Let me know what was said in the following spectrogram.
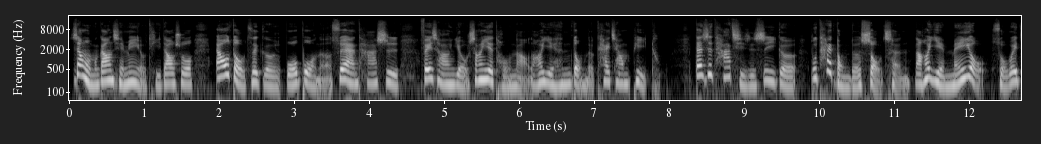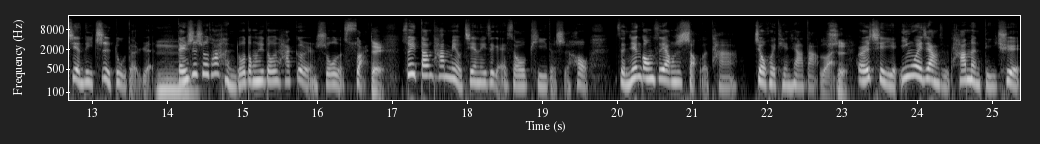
像我们刚刚前面有提到说，Aldo 这个伯伯呢，虽然他是非常有商业头脑，然后也很懂得开疆辟土，但是他其实是一个不太懂得守城，然后也没有所谓建立制度的人。嗯，等于是说他很多东西都是他个人说了算。对，所以当他没有建立这个 SOP 的时候，整间公司要是少了他。就会天下大乱，是，而且也因为这样子，他们的确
